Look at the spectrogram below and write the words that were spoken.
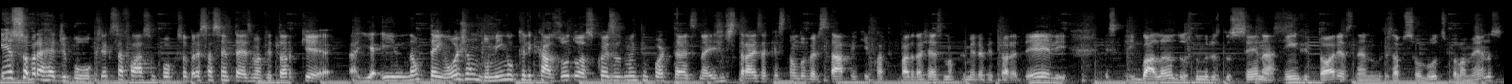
e sobre a Red Bull, queria que você falasse um pouco sobre essa centésima vitória, porque e, e, não tem. Hoje é um domingo que ele casou duas coisas muito importantes, né? E a gente traz a questão do Verstappen aqui com a 41 vitória dele, igualando os números do Senna em vitórias, né? Números absolutos, pelo menos.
